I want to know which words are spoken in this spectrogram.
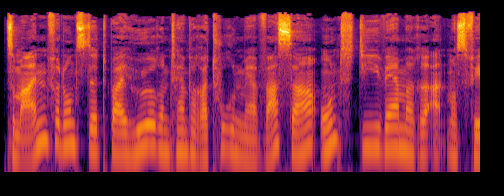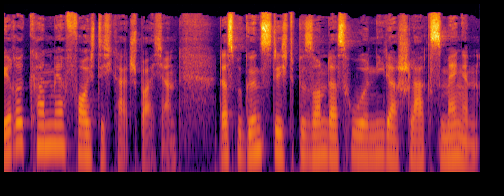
Zum einen verdunstet bei höheren Temperaturen mehr Wasser und die wärmere Atmosphäre kann mehr Feuchtigkeit speichern. Das begünstigt besonders hohe Niederschlagsmengen.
